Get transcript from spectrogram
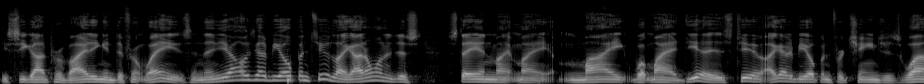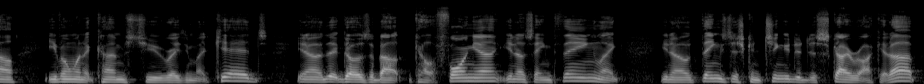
you see God providing in different ways. And then you always got to be open too. Like I don't want to just stay in my my my what my idea is too. I got to be open for change as well, even when it comes to raising my kids. You know, that goes about California, you know, same thing. Like, you know, things just continue to just skyrocket up.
